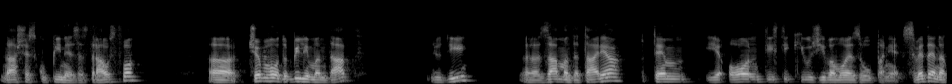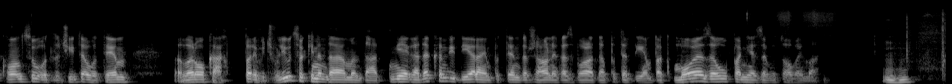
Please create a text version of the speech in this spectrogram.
naše skupine za zdravstvo. Uh, če bomo dobili mandat ljudi za mandatarja, potem je on tisti, ki uživa moje zaupanje. Sveda je na koncu odločitev o tem v rokah prvič voljivcev, ki nam dajo mandat, njega, da kandidira in potem državnega zbora, da potrdi. Ampak moje zaupanje zagotovo ima. Uh mhm. -huh.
